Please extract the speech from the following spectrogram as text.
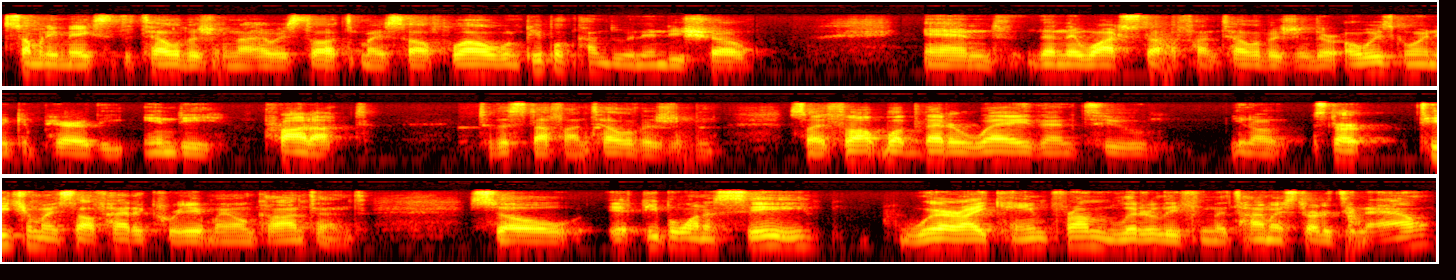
somebody makes it to television, I always thought to myself, well, when people come to an indie show and then they watch stuff on television, they're always going to compare the indie product to the stuff on television. So I thought, what better way than to, you know, start teaching myself how to create my own content. So if people want to see where I came from, literally from the time I started to now,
